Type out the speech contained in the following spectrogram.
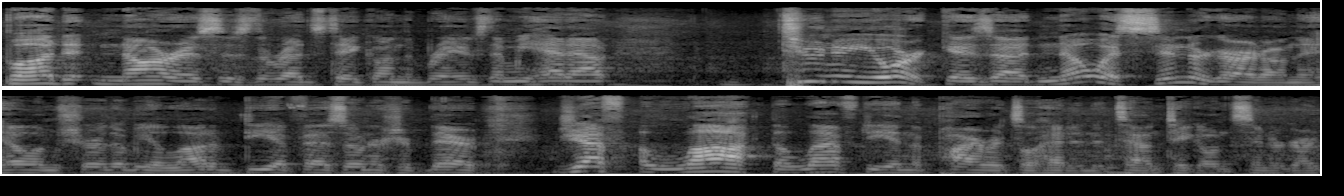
Bud Norris as the Reds take on the Braves. Then we head out to New York as uh, Noah Syndergaard on the hill. I'm sure there'll be a lot of DFS ownership there. Jeff Locke, the lefty, and the Pirates will head into town take on Syndergaard.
